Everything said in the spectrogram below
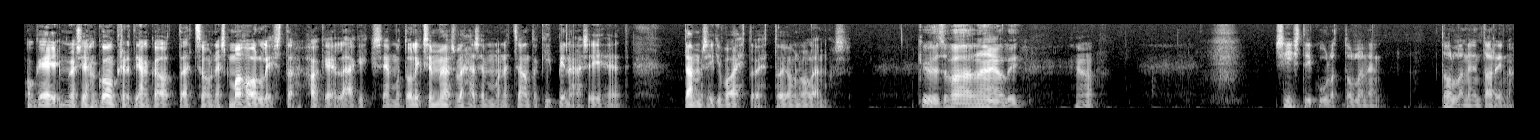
okei, myös ihan konkretian kautta, että se on edes mahdollista hakea lääkikseen, mutta oliko se myös vähän semmoinen, että se antoi kipinää siihen, että tämmöisiäkin vaihtoehtoja on olemassa? Kyllä se vähän näin oli. Joo. Siistiä kuulla tollanen, tollanen tarina.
